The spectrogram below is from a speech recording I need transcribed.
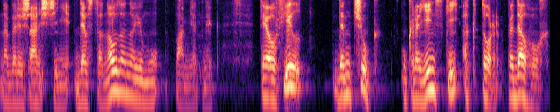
на Бережанщині, де встановлено йому пам'ятник. Теофіл Демчук, український актор, педагог,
